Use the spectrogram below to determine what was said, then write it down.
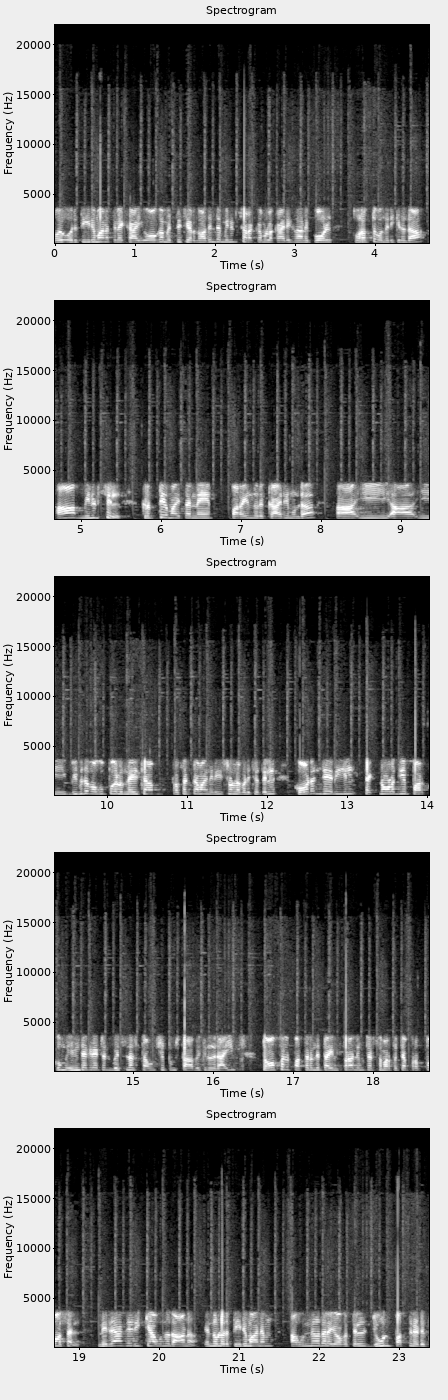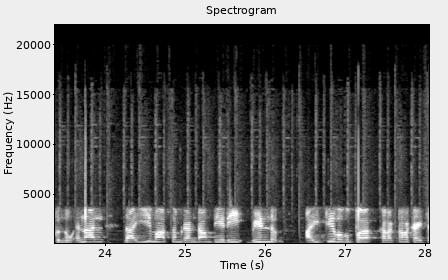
ഒരു തീരുമാനത്തിലേക്ക് ആ യോഗം എത്തിച്ചേർന്നു. അതിന്റെ മിനിറ്റ്സ് അടക്കമുള്ള കാര്യങ്ങളാണ് ഇപ്പോൾ പുറത്തു വന്നിരിക്കുന്നത്. ആ മിനിറ്റ്സിൽ കൃത്യമായി തന്നെ പറയുന്ന ഒരു കാര്യമുണ്ട് ഈ ഈ വിവിധ വകുപ്പുകൾ ഉന്നയിച്ച പ്രസക്തമായ നിരീക്ഷണമുള്ള വെളിച്ചത്തിൽ കോടഞ്ചേരിയിൽ ടെക്നോളജി പാർക്കും ഇന്റഗ്രേറ്റഡ് ബിസിനസ് ടൗൺഷിപ്പും സ്ഥാപിക്കുന്നതിനായി ടോഫൽ പത്തനംതിട്ട ഇൻഫ്ര ലിമിറ്റഡ് സമർപ്പിച്ച പ്രപ്പോസൽ നിരാകരിക്കാവുന്നതാണ് എന്നുള്ളൊരു തീരുമാനം ആ ഉന്നതതല യോഗത്തിൽ ജൂൺ പത്തിന് എടുക്കുന്നു. എന്നാൽ ഈ മാസം രണ്ടാം തീയതി വീണ്ടും ഐ ടി വകുപ്പ് കളക്ടർക്ക് അയച്ച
